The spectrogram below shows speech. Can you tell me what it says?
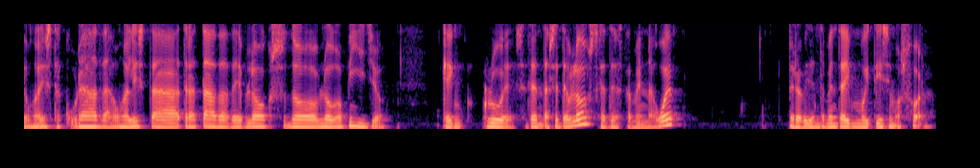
unha lista curada, unha lista tratada de blogs do Blogomillo, que inclúe 77 blogs que tes tamén na web, pero evidentemente hai moitísimos fora.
